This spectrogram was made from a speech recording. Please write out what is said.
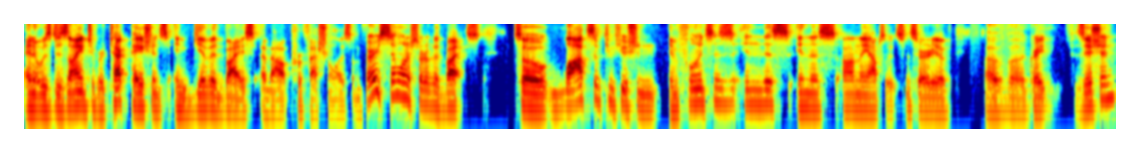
And it was designed to protect patients and give advice about professionalism. Very similar sort of advice so lots of Confucian influences in this in this on the absolute sincerity of of a great physician.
